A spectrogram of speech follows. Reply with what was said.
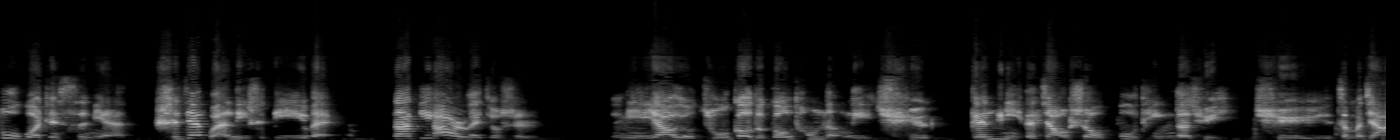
度过这四年，时间管理是第一位，那第二位就是你要有足够的沟通能力，去跟你的教授不停的去去怎么讲，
